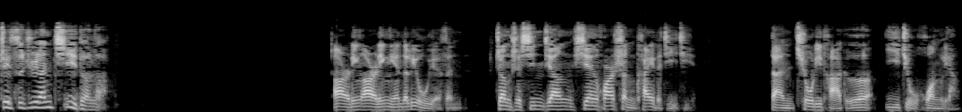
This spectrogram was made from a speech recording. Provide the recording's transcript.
这次居然记得了。”二零二零年的六月份，正是新疆鲜花盛开的季节，但丘里塔格依旧荒凉。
